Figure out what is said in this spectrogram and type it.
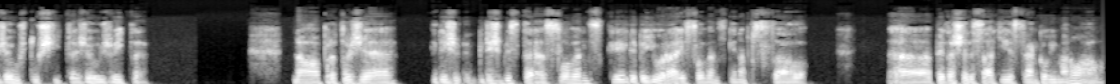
že už tušíte, že už víte. No, protože když, když byste slovensky, kdyby Juraj slovensky napsal 65 stránkový manuál,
